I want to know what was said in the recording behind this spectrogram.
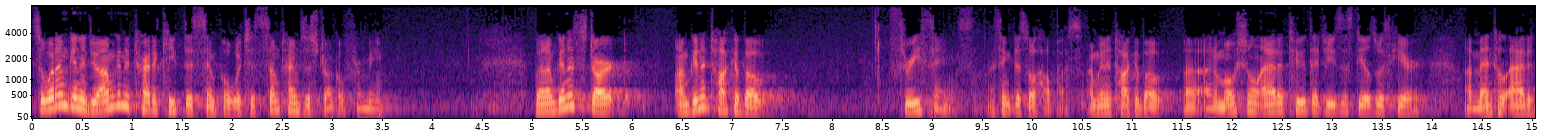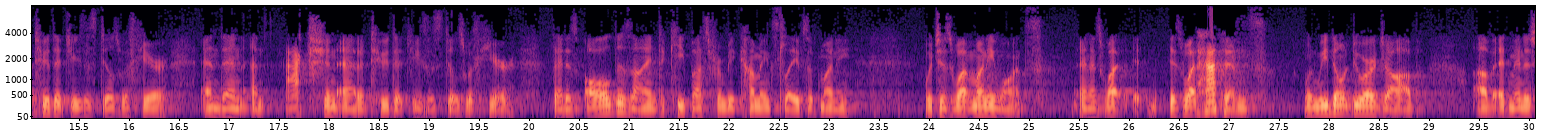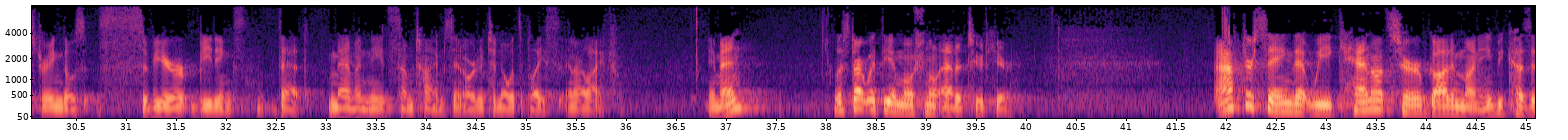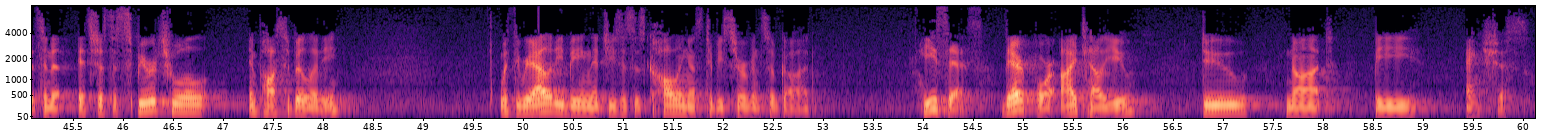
So, what I'm going to do, I'm going to try to keep this simple, which is sometimes a struggle for me. But I'm going to start, I'm going to talk about three things. I think this will help us. I'm going to talk about uh, an emotional attitude that Jesus deals with here, a mental attitude that Jesus deals with here, and then an action attitude that Jesus deals with here that is all designed to keep us from becoming slaves of money which is what money wants, and is what, is what happens when we don't do our job of administering those severe beatings that mammon needs sometimes in order to know its place in our life. Amen? Let's start with the emotional attitude here. After saying that we cannot serve God in money because it's, an, it's just a spiritual impossibility, with the reality being that Jesus is calling us to be servants of God, he says, Therefore, I tell you, do not be anxious.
